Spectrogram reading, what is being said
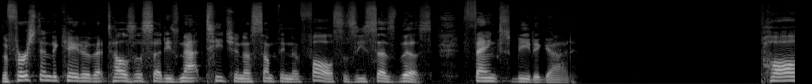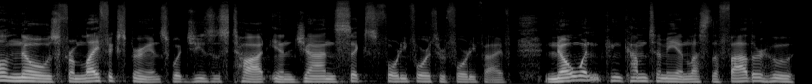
The first indicator that tells us that he's not teaching us something that's false is he says this Thanks be to God. Paul knows from life experience what Jesus taught in John 6 44 through 45. No one can come to me unless the Father who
